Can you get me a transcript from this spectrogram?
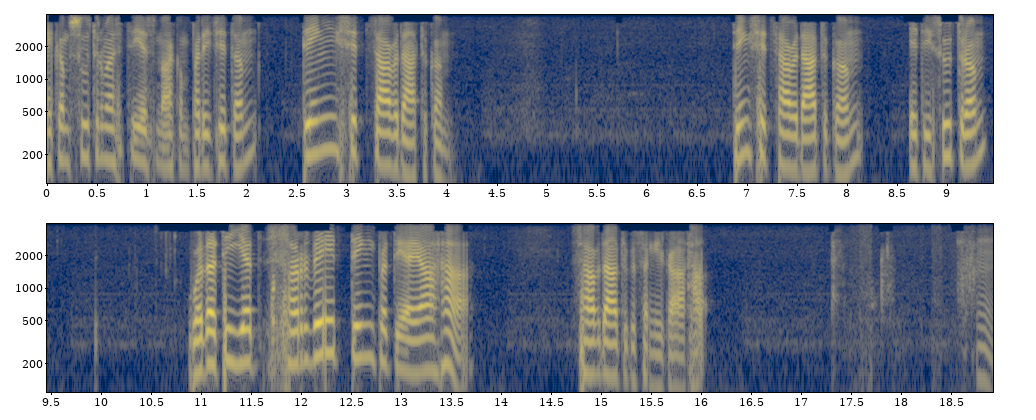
एकं सूत्रमस्ति, अस्माकं परिचितं तिंशित् सावधातुकम्। तिंशित् सावधातुकम् इति सूत्रं वदति यत् सर्वे तिङ् प्रत्ययाः सावधातुकसंज्ञकाः। हम्म।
